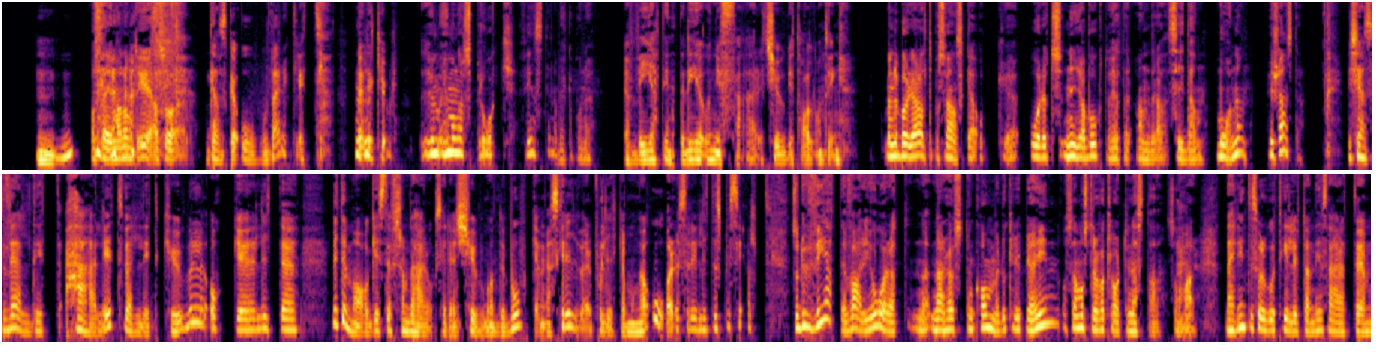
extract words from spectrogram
Mm. Vad säger man om det? Alltså, Ganska overkligt. Väldigt kul. hur, hur många språk finns dina böcker på nu? Jag vet inte, det är ungefär ett 20-tal någonting. Men det börjar alltid på svenska och eh, årets nya bok då heter Andra sidan månen. Hur känns det? Det känns väldigt härligt, väldigt kul och eh, lite, lite magiskt eftersom det här också är den tjugonde boken jag skriver på lika många år, så det är lite speciellt. Så du vet det varje år att när hösten kommer då kryper jag in och sen måste det vara klart till nästa sommar. Nej, det är inte så det går till, utan det är så här att eh,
